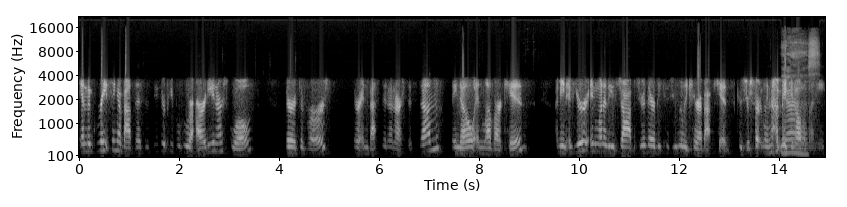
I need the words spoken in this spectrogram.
And the great thing about this is these are people who are already in our schools. They're diverse. They're invested in our system. They know and love our kids. I mean, if you're in one of these jobs, you're there because you really care about kids, because you're certainly not making yes. all the money.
